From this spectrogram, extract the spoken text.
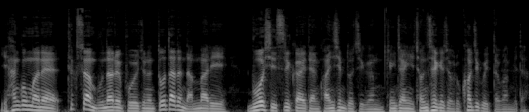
이 한국만의 특수한 문화를 보여주는 또 다른 낱말이 무엇이 있을까에 대한 관심도 지금 굉장히 전 세계적으로 커지고 있다고 합니다.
